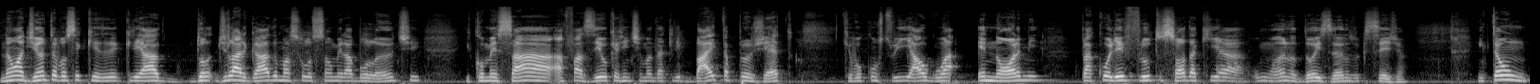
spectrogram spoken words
Não adianta você querer criar de largada uma solução mirabolante e começar a fazer o que a gente chama daquele baita projeto que eu vou construir algo enorme para colher frutos só daqui a um ano, dois anos, o que seja. Então,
